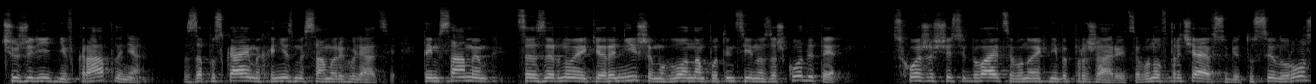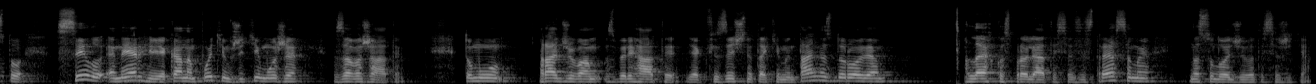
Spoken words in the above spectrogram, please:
чужорідні вкраплення, запускає механізми саморегуляції. Тим самим це зерно, яке раніше могло нам потенційно зашкодити. Схоже, щось відбувається, воно як ніби прожарюється. Воно втрачає в собі ту силу росту, силу, енергію, яка нам потім в житті може заважати. Тому раджу вам зберігати як фізичне, так і ментальне здоров'я, легко справлятися зі стресами, насолоджуватися життям.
